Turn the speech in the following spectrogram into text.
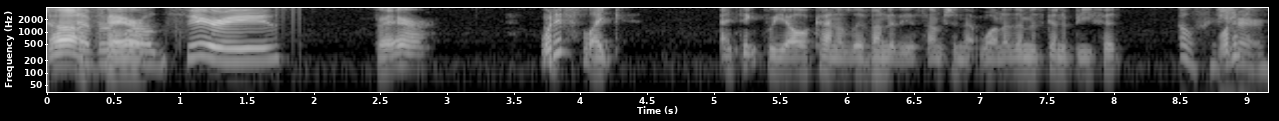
Oh, fair, Everworld Series. fair. What if, like, I think we all kind of live under the assumption that one of them is going to beef it. Oh, for What if- sure.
